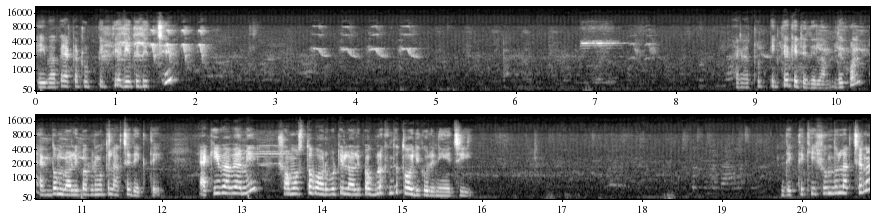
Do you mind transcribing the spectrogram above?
এইভাবে একটা টুথপিক দিয়ে গেঁথে দিচ্ছি। একটা টুথপিক দিয়ে কেটে দিলাম। দেখুন, একদম ললিপপের মতো লাগছে দেখতে। একইভাবে আমি সমস্ত বরবটি ললিপপগুলো কিন্তু তৈরি করে নিয়েছি। দেখতে কি সুন্দর লাগছে না?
